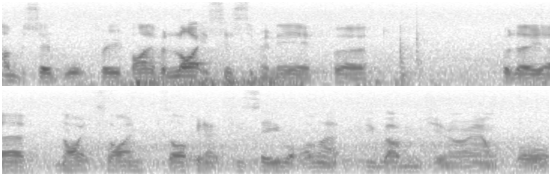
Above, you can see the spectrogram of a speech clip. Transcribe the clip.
100% waterproof. I have a light system in here for for the uh, night time so I can actually see what I'm actually rummaging around for.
